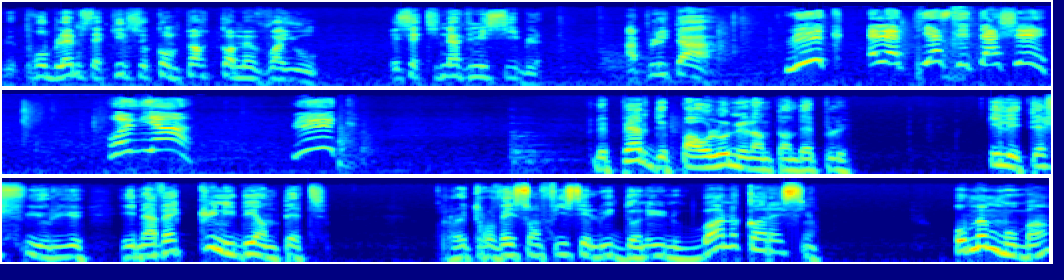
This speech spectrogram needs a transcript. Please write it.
Le problème, c'est qu'il se comporte comme un voyou. Et c'est inadmissible. À plus tard. Luc, et les pièces détachées Reviens Luc Le père de Paolo ne l'entendait plus. Il était furieux et n'avait qu'une idée en tête. Retrouver son fils et lui donner une bonne correction. Au même moment,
